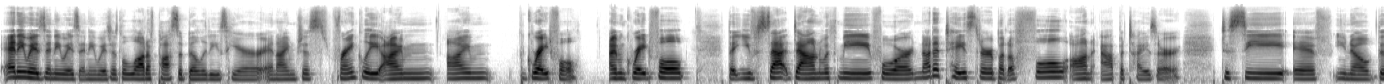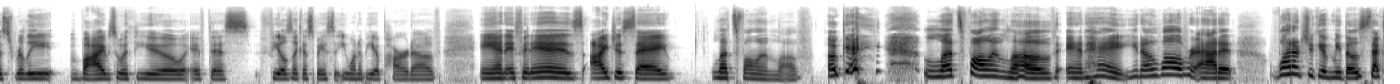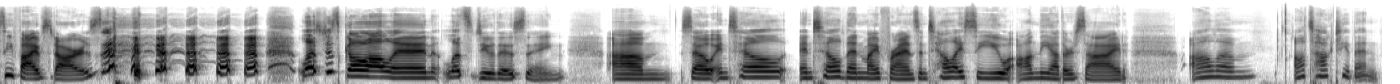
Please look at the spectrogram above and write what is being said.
Anyways, anyways, anyways, there's a lot of possibilities here, and I'm just, frankly, I'm, I'm grateful I'm grateful that you've sat down with me for not a taster, but a full on appetizer to see if, you know, this really vibes with you, if this feels like a space that you want to be a part of. And if it is, I just say, let's fall in love. Okay? let's fall in love. And hey, you know, while we're at it, why don't you give me those sexy five stars? let's just go all in. Let's do this thing. Um, so until until then, my friends, until I see you on the other side, I'll um I'll talk to you then.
